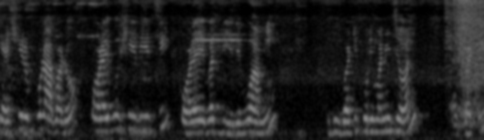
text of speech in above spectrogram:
গ্যাসের উপর আবারও কড়াই বসিয়ে দিয়েছি। কড়াই এবার দিয়ে দেবো আমি দু বাটি পরিমাণে জল এক বাটি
